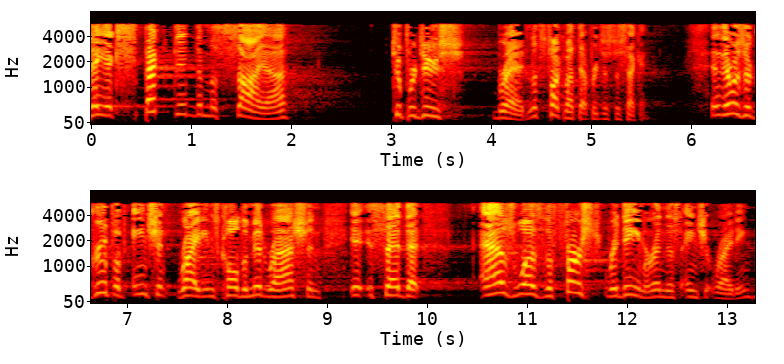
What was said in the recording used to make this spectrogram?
they expected the Messiah to produce bread. Let's talk about that for just a second. There was a group of ancient writings called the Midrash, and it said that as was the first Redeemer in this ancient writing,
